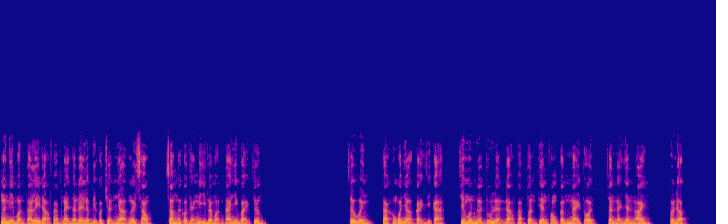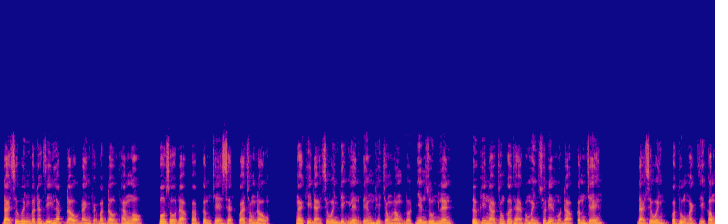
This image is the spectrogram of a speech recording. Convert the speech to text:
ngươi nghĩ bọn ta lấy đạo pháp này ra đây là vì có chuyện nhờ ngươi sau, Sao ngươi có thể nghĩ về bọn ta như vậy chứ? Sư huynh, ta không có nhờ cậy gì cả, chỉ muốn ngươi tu luyện đạo pháp thuận thiên phong cấm này thôi, Trần Đại Nhân nói. Thôi được. Đại sư huynh bất đắc dĩ lắc đầu đành phải bắt đầu tham ngộ, vô số đạo pháp cấm chế xẹt qua trong đầu, ngay khi đại sư huynh định lên tiếng thì trong lòng đột nhiên run lên, từ khi nào trong cơ thể của mình xuất hiện một đạo cấm chế. Đại sư huynh, có thu hoạch gì không?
